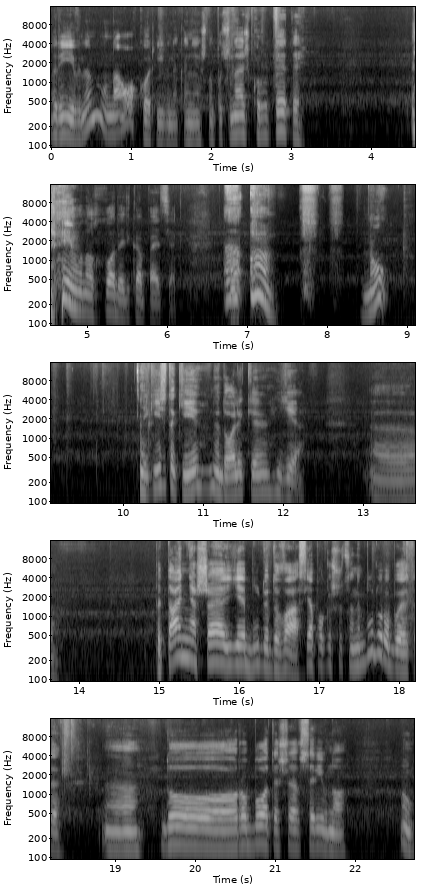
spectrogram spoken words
рівне. Ну, на око рівне, звісно. Починаєш крутити. І воно ходить капець як. Ну, якісь такі недоліки є. Е, питання ще є, буде до вас. Я поки що це не буду робити. Е, до роботи ще все рівно. Ну,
